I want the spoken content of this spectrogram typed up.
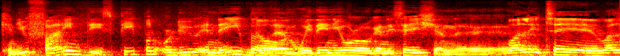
Can you find these people, or do you enable No. them within your organization? Uh, Well, it's a well.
